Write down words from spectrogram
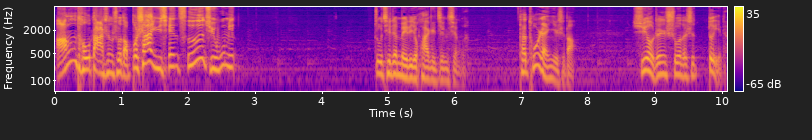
昂头大声说道：“不杀于谦，此举无名。”朱祁镇被这句话给惊醒了，他突然意识到，徐有贞说的是对的。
